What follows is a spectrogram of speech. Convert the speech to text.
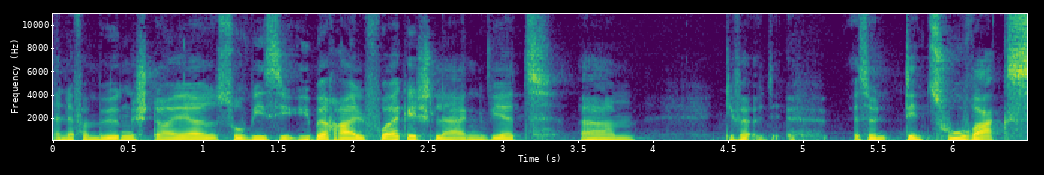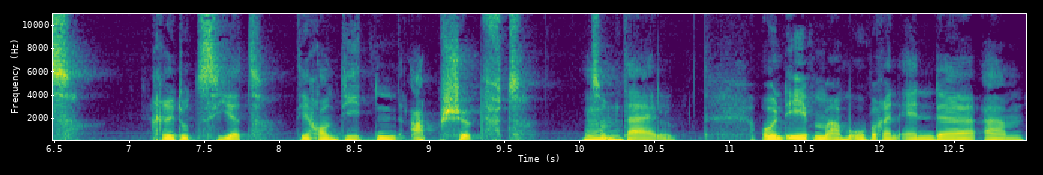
eine Vermögensteuer, so wie sie überall vorgeschlagen wird, ähm, die, also den Zuwachs reduziert, die Renditen abschöpft mhm. zum Teil. Und eben am oberen Ende, ähm,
